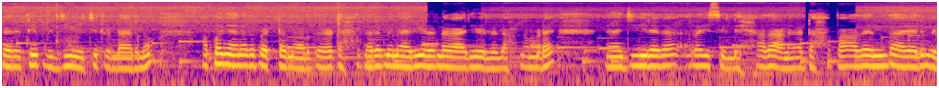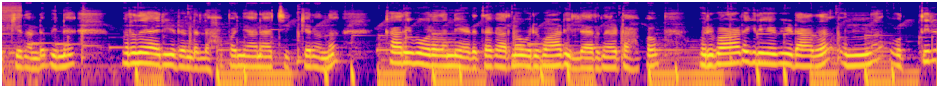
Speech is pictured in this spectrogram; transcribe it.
പുരട്ടി ഫ്രിഡ്ജിൽ വെച്ചിട്ടുണ്ടായിരുന്നു. അപ്പോൾ ഞാനത് പെട്ടെന്ന് ഓർത്തു കേട്ടോ. അന്നേരം പിന്നെ അരി ഇടേണ്ട കാര്യമില്ലല്ലോ. നമ്മുടെ ജീരക റൈസ് ഇല്ലേ? അതാണ് കേട്ടോ. അപ്പോൾ അതെന്തായാലും വെക്കുന്നുണ്ട്. പിന്നെ വെറുതെ അരി ഇടണ്ടല്ലോ. അപ്പം ഞാൻ ആ ചിക്കൻ ഒന്ന് കറി പോലെ തന്നെ എടുത്തത് കാരണം ഒരുപാടില്ലായിരുന്നു കേട്ടോ. അപ്പം ഒരുപാട് ഗ്രേവി ഇടാതെ ഒന്ന് ഒത്തിരി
